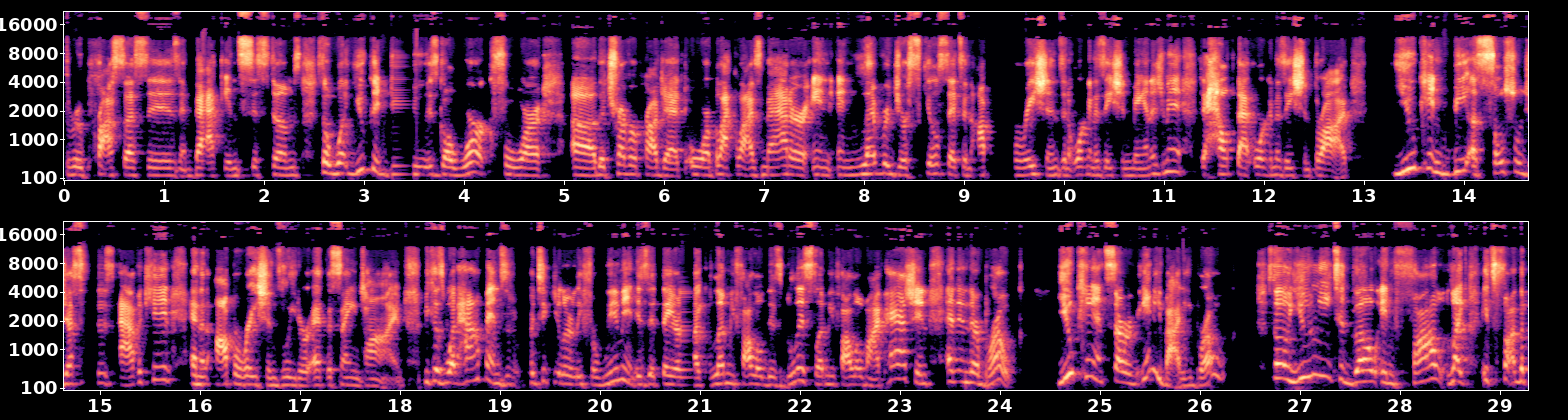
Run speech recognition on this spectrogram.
through processes and back end systems. So what you could do is go work for uh, the Trevor Project or Black Lives Matter and, and leverage your skill sets and operations and organization management to help that organization thrive you can be a social justice advocate and an operations leader at the same time. Because what happens, particularly for women, is that they are like, let me follow this bliss, let me follow my passion, and then they're broke. You can't serve anybody broke. So you need to go and follow. Like it's the.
